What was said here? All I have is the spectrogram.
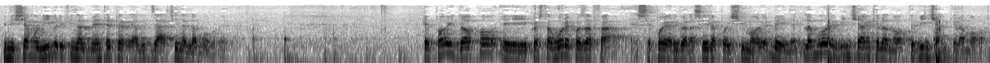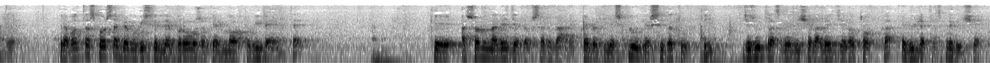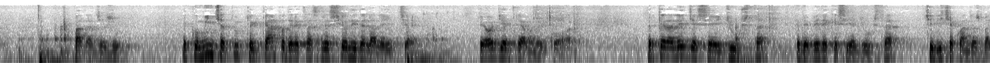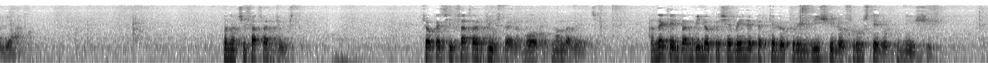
Quindi siamo liberi finalmente per realizzarci nell'amore. E poi dopo eh, questo amore cosa fa? E se poi arriva la sera poi si muore. Bene, l'amore vince anche la notte, vince anche la morte. E la volta scorsa abbiamo visto il lebroso che è il morto vivente, che ha solo una legge da osservare, quello di escludersi da tutti. Gesù trasgredisce la legge e lo tocca e lui la trasgredisce, va da Gesù e comincia tutto il campo delle trasgressioni della legge. E oggi entriamo nel cuore, perché la legge se è giusta, ed è bene che sia giusta, ci dice quando sbagliamo, ma non ci fa far giusto. Ciò che ci fa far giusto è l'amore, non la legge. Non è che il bambino cresce bene perché lo proibisci, lo frusti e lo punisci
